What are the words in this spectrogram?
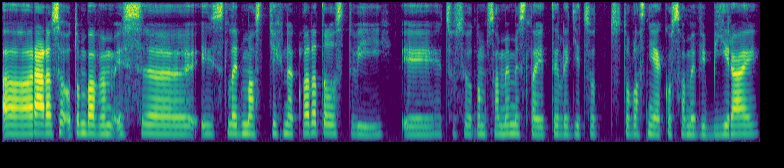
Uh, ráda se o tom bavím i s, i s lidma z těch nakladatelství, i co si o tom sami myslejí, ty lidi, co, co to vlastně jako sami vybírají,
